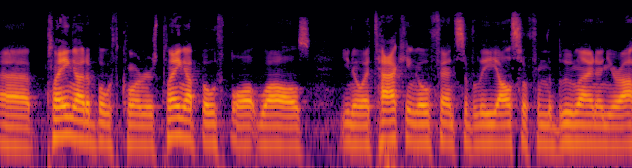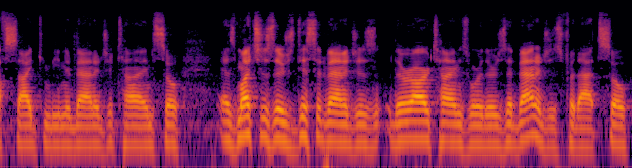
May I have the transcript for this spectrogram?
uh, playing out of both corners, playing up both ball, walls. You know, attacking offensively, also from the blue line on your offside can be an advantage at times. So, as much as there's disadvantages, there are times where there's advantages for that. So,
